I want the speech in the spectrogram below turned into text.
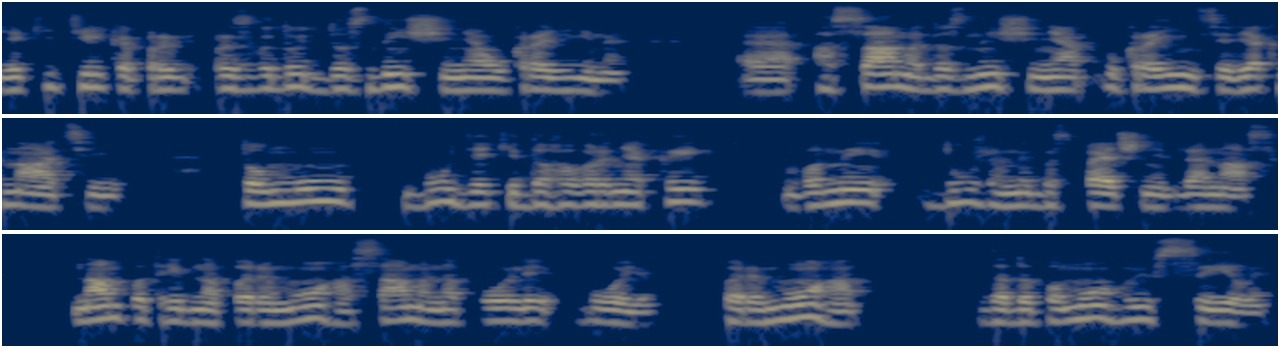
які тільки при- призведуть до знищення України, е, а саме до знищення українців як нації. Тому будь-які договорняки вони дуже небезпечні для нас. Нам потрібна перемога саме на полі бою. Перемога за допомогою сили,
